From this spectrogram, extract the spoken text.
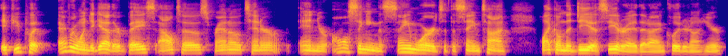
if you put everyone together, bass, alto, soprano, tenor, and you're all singing the same words at the same time, like on the Dies Irae that I included on here,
